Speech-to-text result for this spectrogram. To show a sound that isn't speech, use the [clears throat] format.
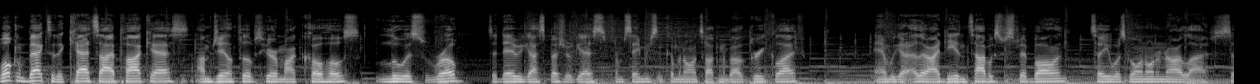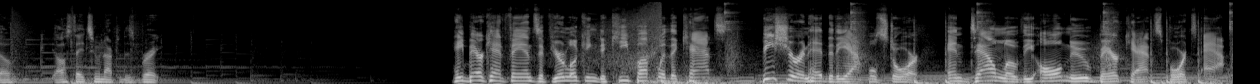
Welcome back to the Kats Eye Podcast. I'm Jaylen Phillips here with my co-host Lewis Rowe. Today we got special guests from Sam Houston coming on talking about Greek life, and we got other ideas and topics for spitballing. Tell you what's going on in our lives. So y'all stay tuned after this break. Hey, Bearcat fans, if you're looking to keep up with the Cats, be sure and head to the Apple Store and download the all new Bearcat Sports app.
